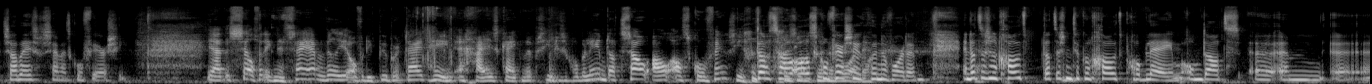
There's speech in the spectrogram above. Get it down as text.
zou bezig zijn met conversie. Ja, dus zelf wat ik net zei, wil je over die puberteit heen en ga je eens kijken naar het psychische probleem. Dat zou al als conversie gezien Dat zou als kunnen conversie worden. kunnen worden. En dat is, een groot, dat is natuurlijk een groot probleem, omdat uh, um, uh,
